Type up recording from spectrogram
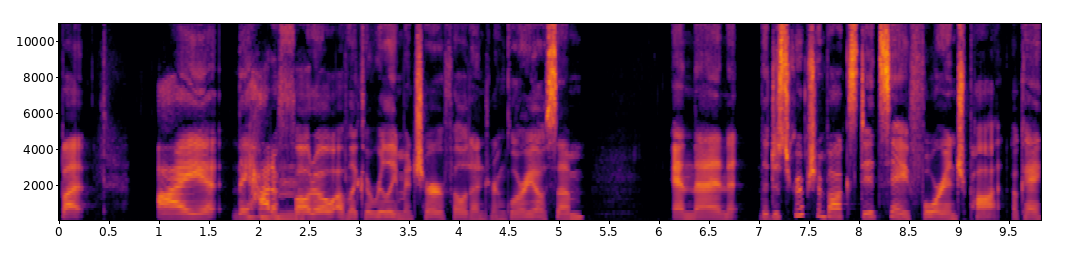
But I they had a mm-hmm. photo of like a really mature philodendron gloriosum and then the description box did say four inch pot, okay?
